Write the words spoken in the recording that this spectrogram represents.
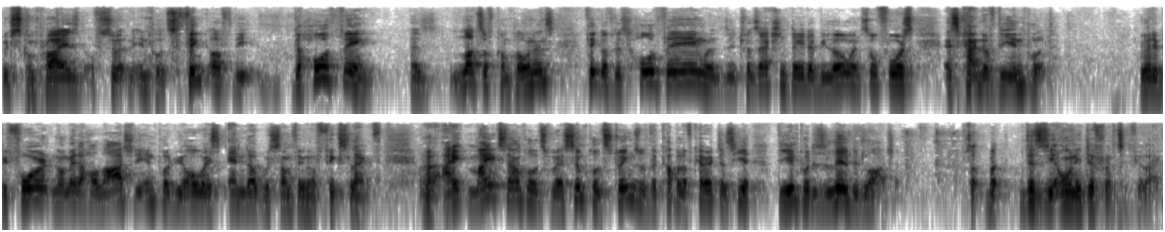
which is comprised of certain inputs. Think of the, the whole thing as lots of components. Think of this whole thing with the transaction data below and so forth as kind of the input. We had it before, no matter how large the input, we always end up with something of fixed length. Uh, I, my examples were simple strings with a couple of characters here. The input is a little bit larger. So, but this is the only difference, if you like.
